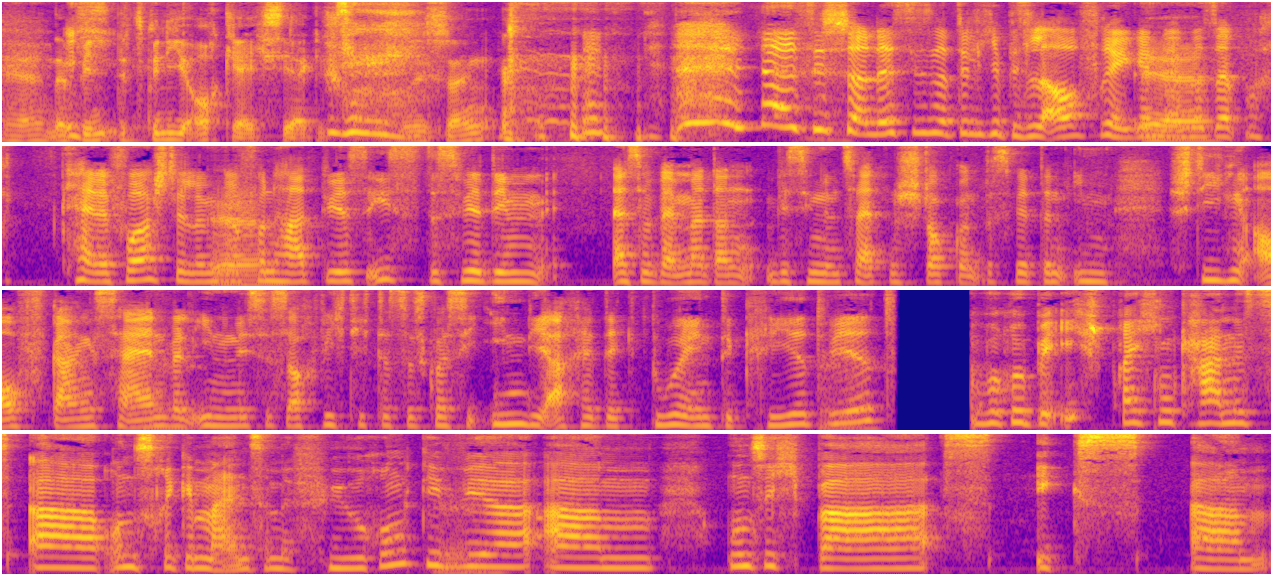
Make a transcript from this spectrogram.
Ja, jetzt bin ich auch gleich sehr gespannt, muss ich sagen. ja, es ist schon, es ist natürlich ein bisschen aufregend, ja. wenn man einfach keine Vorstellung ja. davon hat, wie es ist. Das wird im, also wenn man dann, wir sind im zweiten Stock und das wird dann im Stiegenaufgang sein, weil ihnen ist es auch wichtig, dass das quasi in die Architektur integriert wird. Worüber ich sprechen kann, ist äh, unsere gemeinsame Führung, die ja. wir ähm, unsichtbar X ähm,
